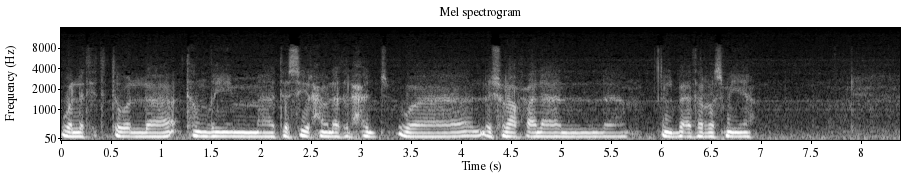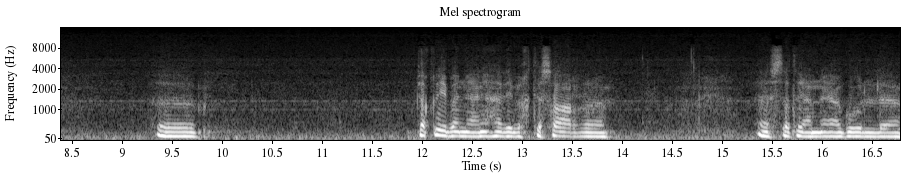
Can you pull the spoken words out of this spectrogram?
والتي تتولى تنظيم تسيير حملات الحج والإشراف على البعثة الرسمية. تقريبا يعني هذه باختصار أستطيع أن أقول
